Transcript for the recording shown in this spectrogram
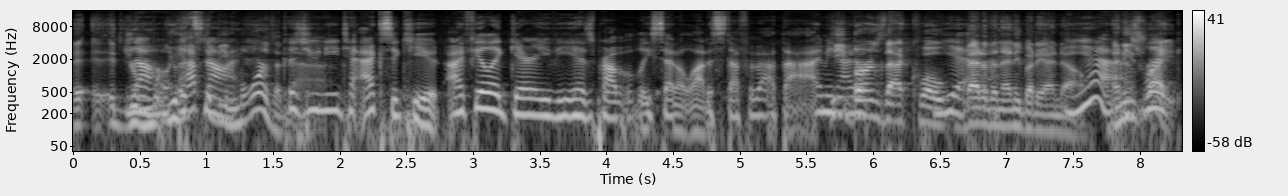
It, it, No, you have it's to not, be more than that. because you need to execute. I feel like Gary Vee has probably said a lot of stuff about that. I mean, he I burns that quote Yeah. better than anybody I know. Yeah, and he's right.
